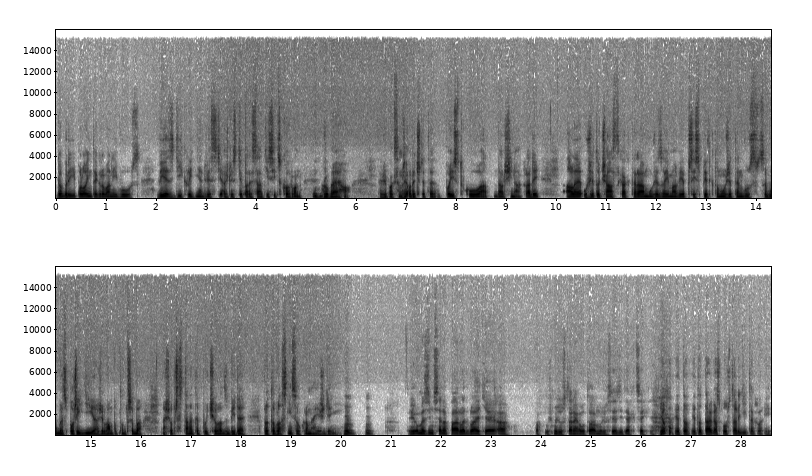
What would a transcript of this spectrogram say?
dobrý polointegrovaný vůz vyjezdí klidně 200 až 250 tisíc korun mm-hmm. hrubého. Takže pak samozřejmě odečtete pojistku a další náklady, ale už je to částka, která může zajímavě přispět k tomu, že ten vůz se vůbec pořídí a že vám potom třeba, až ho přestanete půjčovat, zbyde pro to vlastní soukromé ježdění. Hmm, hmm. Takže omezím se na pár let v létě a pak už mi zůstane auto a můžu si jezdit jak chci. Jo, je to, je to tak a spousta lidí takhle i,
